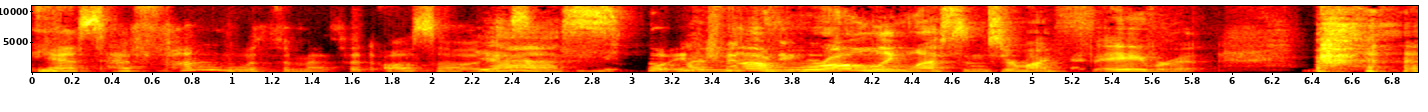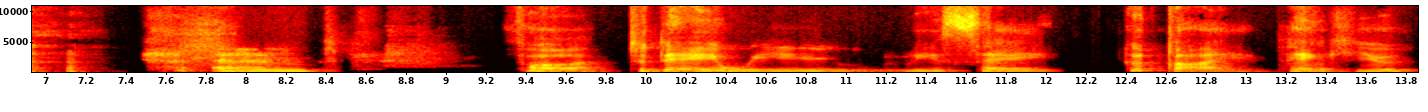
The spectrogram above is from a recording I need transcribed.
yes have fun with the method. Also yes. so i love rolling lessons. They're my favorite. And for today we we say goodbye. Thank you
